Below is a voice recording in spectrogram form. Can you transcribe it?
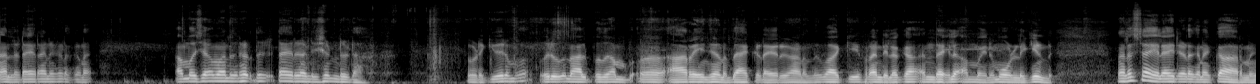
നല്ല ടയറാണ് കിടക്കണേ. അമ്പത് ശതമാനത്തിനടുത്ത് ടയർ കണ്ടീഷൻ ഉണ്ട് കേട്ടോ ഇവിടേക്ക് വരുമ്പോൾ ഒരു നാൽപ്പത് അമ്പ ആ റേഞ്ചാണ് ബാക്ക് ടയർ കാണുന്നത്. ബാക്കി ഫ്രണ്ടിലൊക്കെ എന്തായാലും അമ്പതിന് മുകളിലേക്ക് ഉണ്ട് നല്ല സ്റ്റൈലായിട്ട് കിടക്കണ കാറിന്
